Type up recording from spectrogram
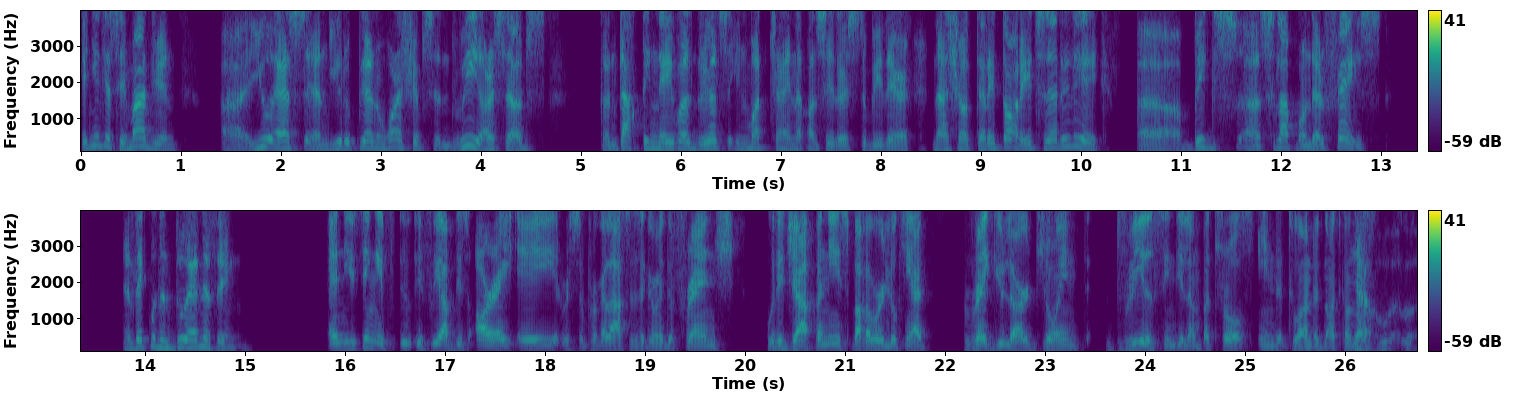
can you just imagine uh, U.S. and European warships and we ourselves conducting naval drills in what China considers to be their national territory. It's a really a big uh, slap on their face, and they couldn't do anything. And you think if if we have this RAA reciprocal access agreement with the French, with the Japanese, baka we're looking at regular joint drills, hindi lang patrols in the 200 nautical miles. Yeah,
